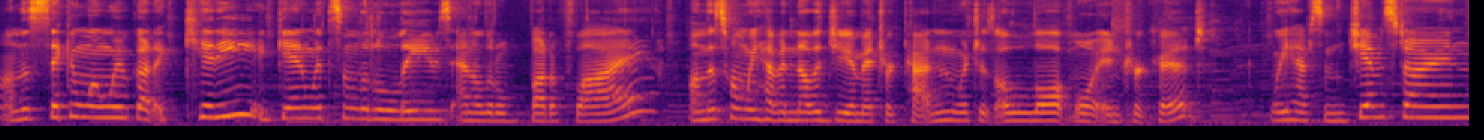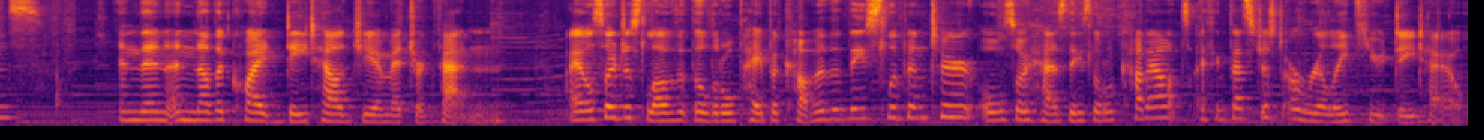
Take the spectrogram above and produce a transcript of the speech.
On the second one, we've got a kitty, again with some little leaves and a little butterfly. On this one, we have another geometric pattern, which is a lot more intricate. We have some gemstones, and then another quite detailed geometric pattern. I also just love that the little paper cover that these slip into also has these little cutouts. I think that's just a really cute detail.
